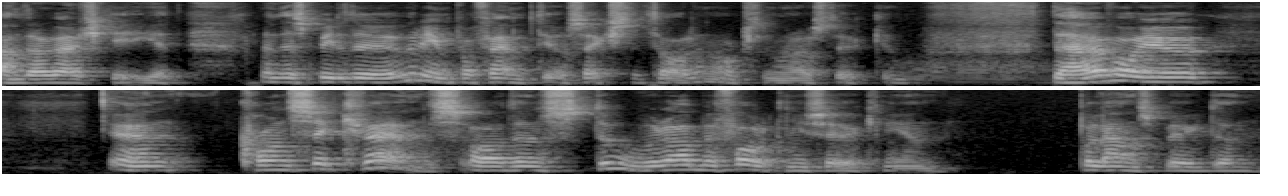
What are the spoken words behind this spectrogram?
andra världskriget. Men det spillde över in på 50 och 60-talen också, några stycken. Det här var ju en konsekvens av den stora befolkningsökningen på landsbygden.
